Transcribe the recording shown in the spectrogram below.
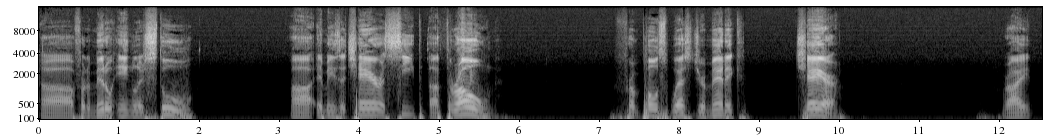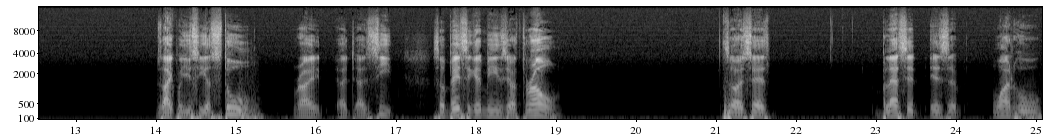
uh, for the Middle English, stool uh, it means a chair, a seat, a throne. From post West Germanic, chair. Right? Like when you see a stool, right? A, a seat. So basically, it means your throne. So it says, "Blessed is one who,"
